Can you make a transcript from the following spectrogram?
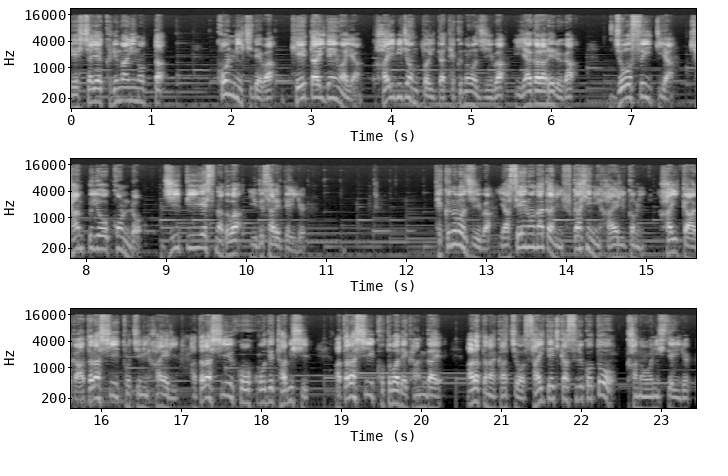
列車や車に乗った。今日では携帯電話やハイビジョンといったテクノロジーは嫌がられるが、浄水器やキャンプ用コンロ、GPS などは許されている。テクノロジーは野生の中に不可避に入り込み、ハイカーが新しい土地に入り、新しい方法で旅し、新しい言葉で考え、新たな価値を最適化することを可能にしている。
